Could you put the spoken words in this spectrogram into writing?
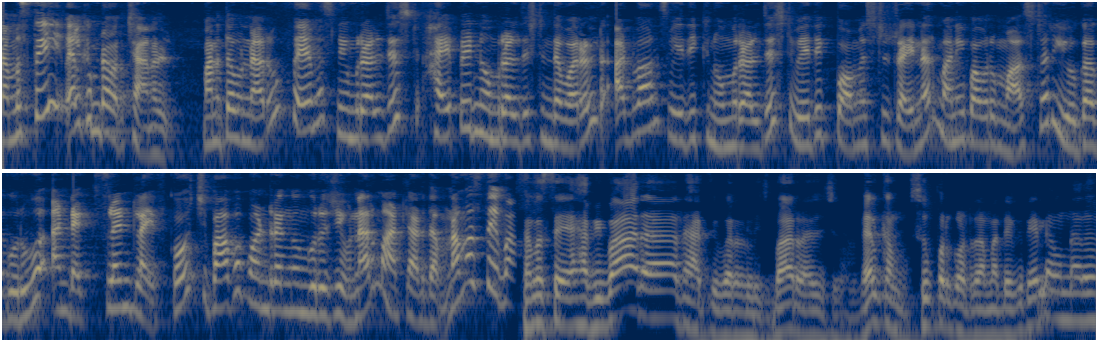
నమస్తే వెల్కమ్ టు అవర్ ఛానల్. మనతో ఉన్నారు ఫేమస్ న్యూమరాలజిస్ట్ హైపైడ్ numerologist in the world advance Vedic numerologist Vedic palmist trainer money power master yoga గురువు and excellent life coach Baba Pandurangam Guruji ఉన్నారు. మాట్లాడదాం. నమస్తే నమస్తే happy Bharat happy Bharat Bharat welcome super కోట మా దగ్గర ఎలా ఉన్నారు?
